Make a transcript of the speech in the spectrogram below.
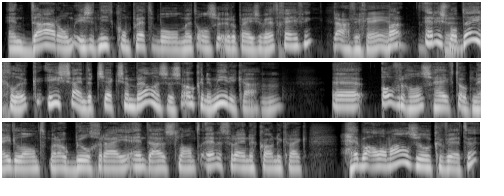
En daarom is het niet compatible met onze Europese wetgeving. De AVG. hè? Maar er is wel degelijk, is, zijn er checks en balances, ook in Amerika. Mhm. Eh, overigens heeft ook Nederland, maar ook Bulgarije en Duitsland en het Verenigd Koninkrijk hebben allemaal zulke wetten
